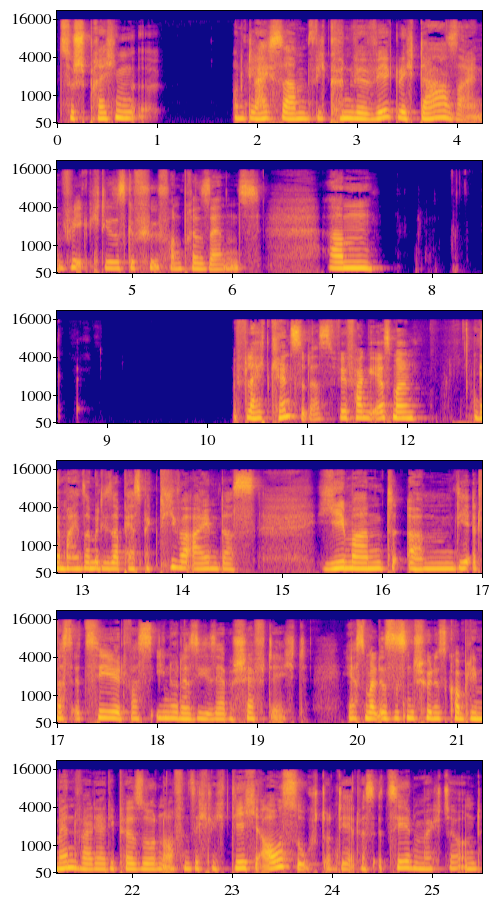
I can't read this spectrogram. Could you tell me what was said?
zu sprechen. Und gleichsam, wie können wir wirklich da sein? Wirklich dieses Gefühl von Präsenz. Ähm, vielleicht kennst du das. Wir fangen erstmal gemeinsam mit dieser Perspektive ein, dass jemand ähm, dir etwas erzählt, was ihn oder sie sehr beschäftigt. Erstmal ist es ein schönes Kompliment, weil ja die Person offensichtlich dich aussucht und dir etwas erzählen möchte. Und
